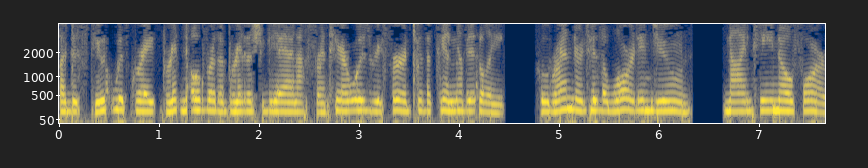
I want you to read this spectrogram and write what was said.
A dispute with Great Britain over the British Guiana frontier was referred to the King of Italy, who rendered his award in June 1904,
